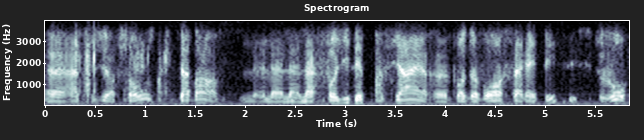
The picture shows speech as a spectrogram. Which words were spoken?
à plusieurs choses. D'abord, la, la, la, folie dépensière va devoir s'arrêter. C'est toujours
